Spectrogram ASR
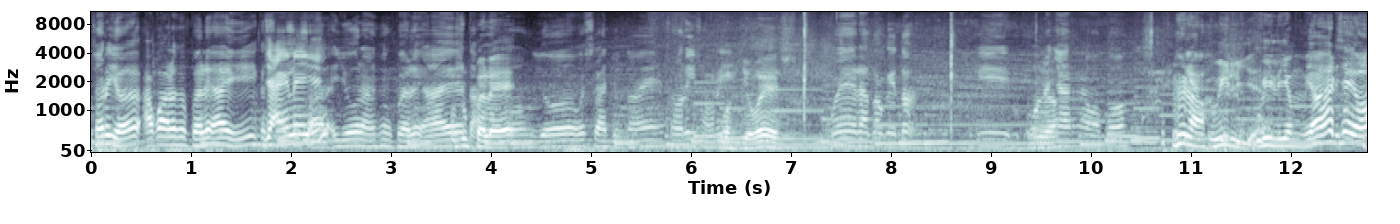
sorry ya, aku langsung balik ae. Ya, ini, ini. soalnya. Yo langsung balik ae. Langsung tak balik? Yo wis lanjut ae. Sorry, sorry. Wah, ya wes. Kowe ora tau ketok iki wong Iya. anyar apa? Willy ya. William ya di saya ya.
